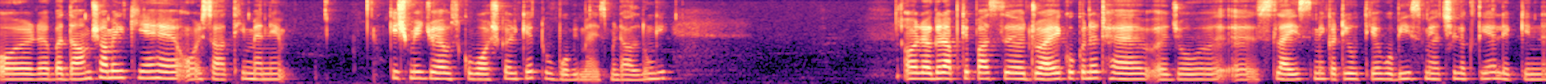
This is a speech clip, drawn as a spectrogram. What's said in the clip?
और बादाम शामिल किए हैं और साथ ही मैंने किशमिश जो है उसको वॉश करके तो वो भी मैं इसमें डाल दूँगी। और अगर आपके पास ड्राई कोकोनट है जो स्लाइस में कटी होती है, वो भी इसमें अच्छी लगती है, लेकिन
